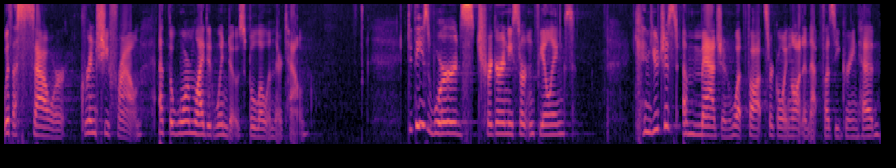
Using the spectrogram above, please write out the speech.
with a sour, grinchy frown at the warm lighted windows below in their town. Do these words trigger any certain feelings? Can you just imagine what thoughts are going on in that fuzzy green head?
